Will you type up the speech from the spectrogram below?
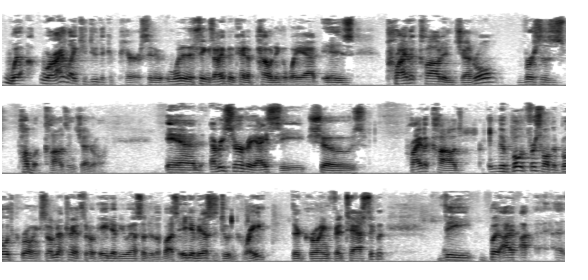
What, where I like to do the comparison, one of the things I've been kind of pounding away at is private cloud in general versus public clouds in general. And every survey I see shows private clouds. They're both. First of all, they're both growing. So I'm not trying to throw AWS under the bus. AWS is doing great. They're growing fantastically. The but I, I,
